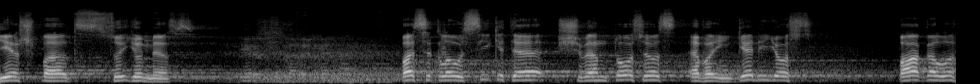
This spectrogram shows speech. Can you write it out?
Viešpats su jumis. Pasiklausykite Šventojios Evangelijos pagal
